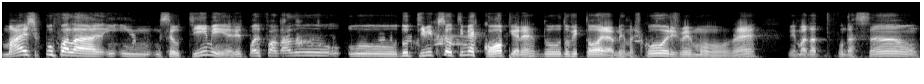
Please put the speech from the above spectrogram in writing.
Mas, por falar em, em seu time, a gente pode falar do, o, do time que o seu time é cópia, né? Do, do Vitória, mesmas cores, mesmo, né? Mesma data de fundação,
